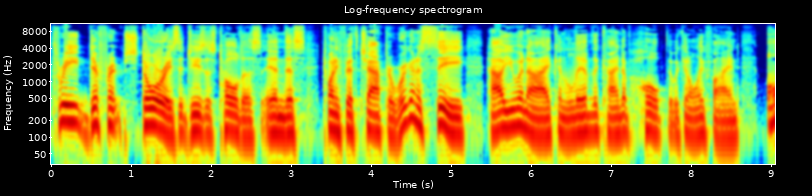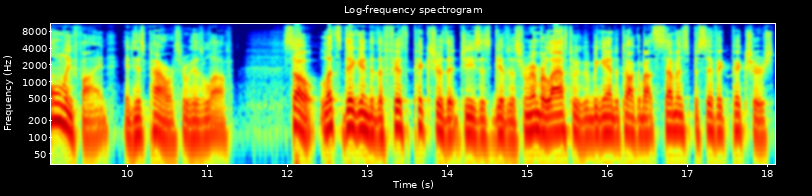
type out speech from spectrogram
three different stories that Jesus told us in this 25th chapter, we're going to see how you and I can live the kind of hope that we can only find, only find in his power through his love. So let's dig into the fifth picture that Jesus gives us. Remember, last week we began to talk about seven specific pictures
